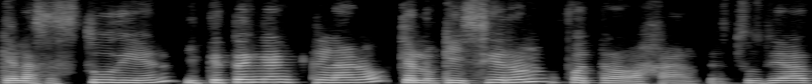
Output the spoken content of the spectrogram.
que las estudien y que tengan claro que lo que hicieron fue trabajar, estudiar,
